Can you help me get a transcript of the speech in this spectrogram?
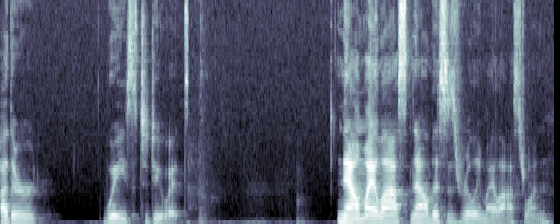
other ways to do it. Now, my last, now this is really my last one.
